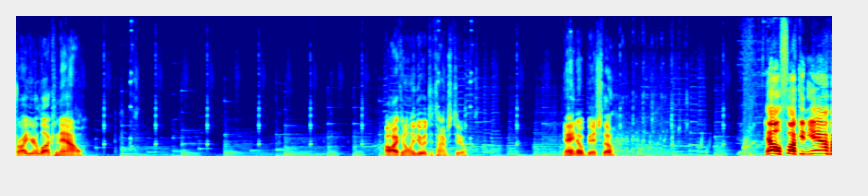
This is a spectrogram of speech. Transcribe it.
Try your luck now. Oh, I can only do it to times two. Yeah, ain't no bitch, though. Hell fucking yeah!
